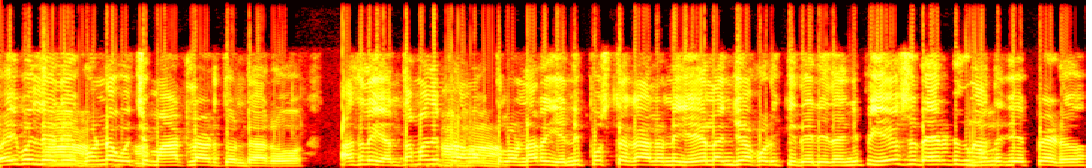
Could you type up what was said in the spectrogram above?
బైబిల్ తెలియకుండా వచ్చి మాట్లాడుతుంటారు. అసలు ఎంతమంది. ప్రవక్తలు ఉన్నారు? ఎన్ని పుస్తకాలు ఉన్నాయి ఏ లంజా కొడుకు తెలియదు అని చెప్పి యేసు డైరెక్ట్గా నాతో చెప్పాడు.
